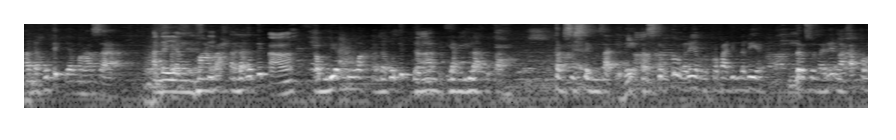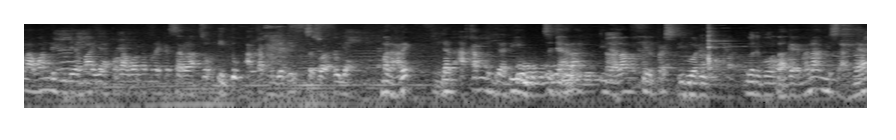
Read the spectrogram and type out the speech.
tanda kutip ya merasa ada yang marah tanda kutip, Ah, kemudian muak tanda kutip dengan yang dilakukan. Tersistem saat ini, terstruktur tadi yang berpropadim tadi ya, terus tadi maka perlawanan di dunia maya, perlawanan mereka secara langsung itu akan menjadi sesuatu yang menarik dan akan menjadi sejarah di dalam pilpres di 2024. 2000. Bagaimana misalnya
